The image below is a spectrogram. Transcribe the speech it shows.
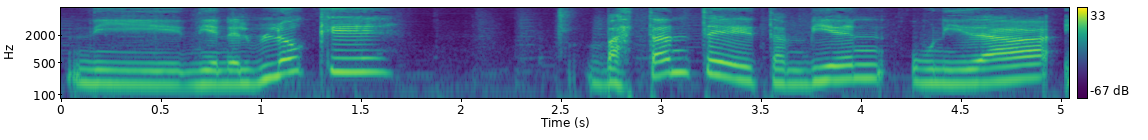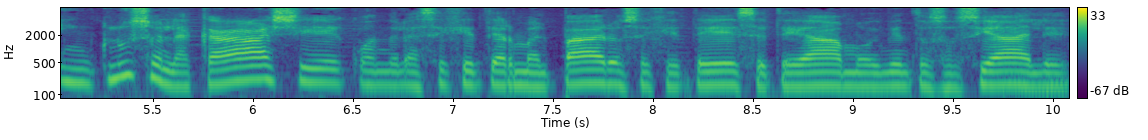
ni, ni en el bloque, bastante también unidad, incluso en la calle, cuando la CGT arma el paro, CGT, CTA, movimientos sociales.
